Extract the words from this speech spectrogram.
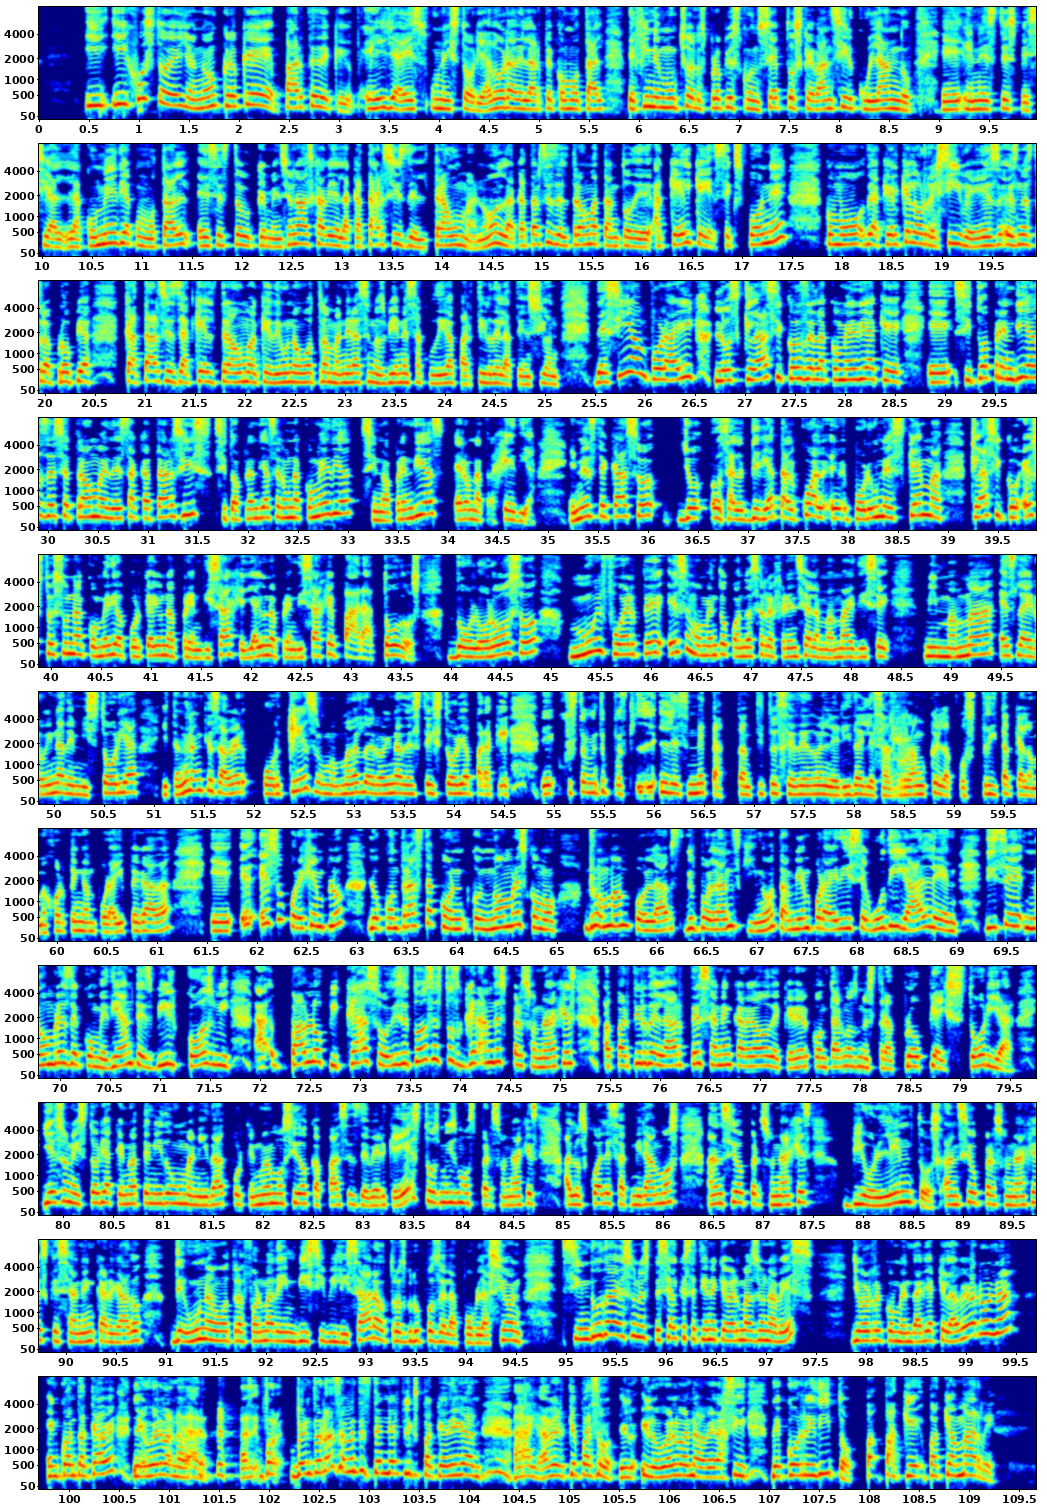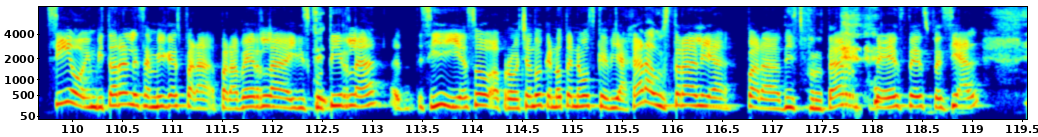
Y, justo ello, ¿no? Creo que parte de que ella es una historiadora del arte como tal, define mucho de los propios conceptos que van circulando eh, en este especial. La comedia como tal es esto que mencionabas, Javi, de la catarsis del trauma, ¿no? La catarsis del trauma tanto de aquel que se expone como de aquel que lo recibe. Es, es nuestra propia catarsis de aquel trauma que de una u otra manera se nos viene sacudir a partir de la tensión. Decían por ahí los clásicos de la comedia que eh, si tú aprendías de ese trauma y de esa catarsis, si tú aprendías era una comedia, si no aprendías era una tragedia. En este caso, yo, o sea, diría tal cual, eh, por un esquema clásico, esto es una comedia porque hay un aprendizaje y hay un aprendizaje para todos, doloroso, muy fuerte. Ese momento cuando hace referencia a la mamá y dice, mi mamá es la heroína de mi historia y tendrán que saber por qué su mamá es la heroína de esta historia para que eh, justamente pues les meta tantito ese dedo en la herida y les arranque la costrita que a lo mejor tenga por ahí pegada. Eh, e, eso, por ejemplo, lo contrasta con, con nombres como Roman Polanski, ¿no? También por ahí dice Woody Allen, dice nombres de comediantes, Bill Cosby, ah, Pablo Picasso, dice todos estos grandes personajes a partir del arte se han encargado de querer contarnos nuestra propia historia. Y es una historia que no ha tenido humanidad porque no hemos sido capaces de ver que estos mismos personajes a los cuales admiramos han sido personajes violentos, han sido personajes que se han encargado de una u otra forma de invisibilizar a otros grupos de la población. Sin duda es un especial que se tiene que ver más de una vez. Yo recomendaría que la vean una, en cuanto acabe, le vuelvan a dar. venturosamente está en Netflix para que digan, ay, a ver, ¿qué pasó? Y lo, vuelvan a ver así, de corridito, para que, pa que amarre. Sí, o invitar a las amigas para, para verla y discutirla. Sí. y eso aprovechando que no tenemos que viajar a Australia para disfrutar de este especial.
